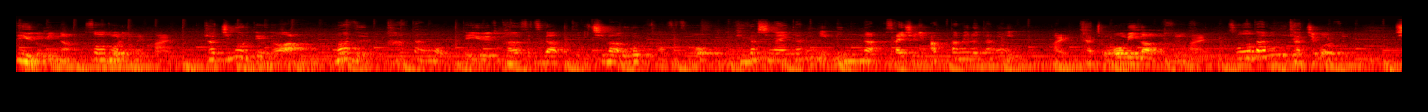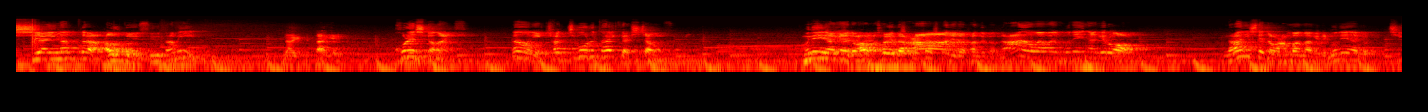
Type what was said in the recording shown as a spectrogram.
ていうのみんなその通りよね。はい。キャッチボールっていうのはまず肩をっていう関節があって一番動く関節を怪我しないためにみんな最初に温めるためにはい。キャッチボールウォーミングアップするはい。そのためにキャッチボールする。試合になったらアウトにするために投げる投げる。これしかないんです。なのにキャッチボール大会しちゃうんですよ。胸に投げないとあそれだあーって言ったら監督が「あーお前胸に投げろ。何してたのあんま投げて胸に投げろ」違うんです。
